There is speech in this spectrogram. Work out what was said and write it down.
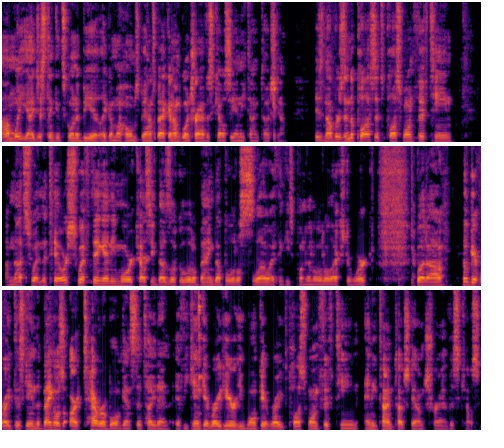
I'm with you. I just think it's going to be a, like a Mahomes bounce back, and I'm going Travis Kelce anytime touchdown. His numbers in the plus, it's plus 115. I'm not sweating the Taylor Swift thing anymore. Kelce does look a little banged up, a little slow. I think he's putting in a little extra work, but uh, he'll get right this game. The Bengals are terrible against the tight end. If he can't get right here, he won't get right. Plus 115, anytime touchdown, Travis Kelce.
